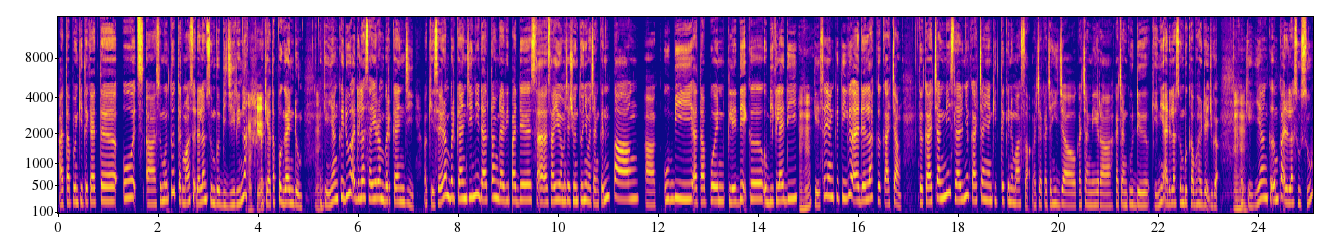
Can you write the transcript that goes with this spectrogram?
ataupun kita kata oats. Uh, semua tu termasuk dalam sumber bijirin lah. Okey. Okay, ataupun gandum. Hmm. Okey, yang kedua adalah sayuran berkanji. Okey, sayuran berkanji ni datang daripada sayur macam contohnya macam kentang, uh, ubi ataupun keledek ke, ubi keladi. Hmm. Okey, so yang ketiga adalah kekacang. Kekacang ni selalunya kacang yang kita kena masak. Macam kacang hijau, kacang merah, kacang kuda. Okey, ni adalah sumber karbohidrat juga. Mm-hmm. Okey, yang keempat adalah susu.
